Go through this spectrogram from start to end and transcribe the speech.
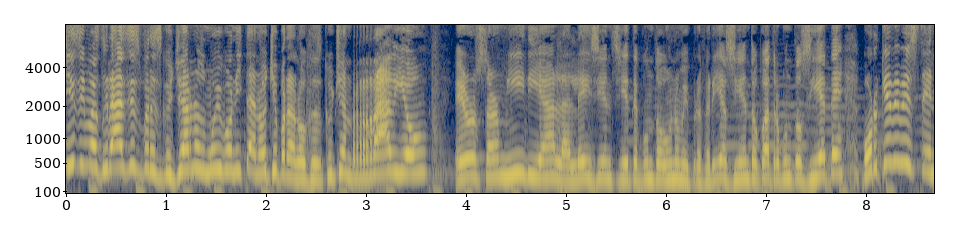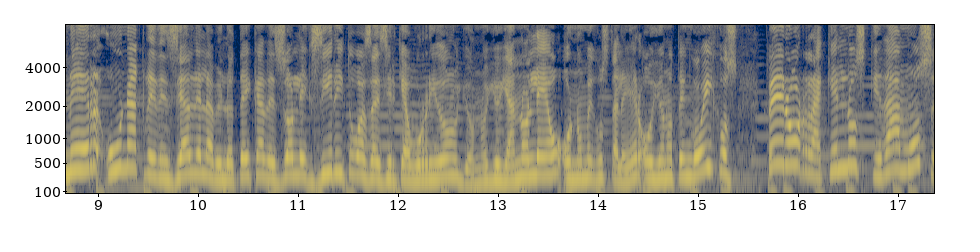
Muchísimas gracias por escucharnos. Muy bonita noche para los que escuchan radio. Aerostar Media, la ley 107.1, mi preferida 104.7. ¿Por qué debes tener una credencial de la biblioteca de Salt Lake City? Tú vas a decir que aburrido, yo no, yo ya no leo o no me gusta leer o yo no tengo hijos. Pero Raquel nos quedamos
